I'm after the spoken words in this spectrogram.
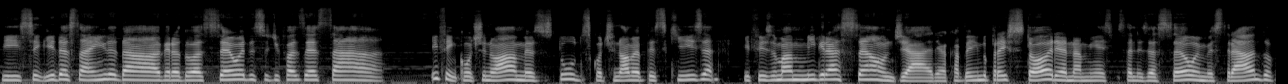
E seguida saindo da graduação, eu decidi fazer essa, enfim, continuar meus estudos, continuar minha pesquisa e fiz uma migração de área. Acabei indo para história na minha especialização e mestrado,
